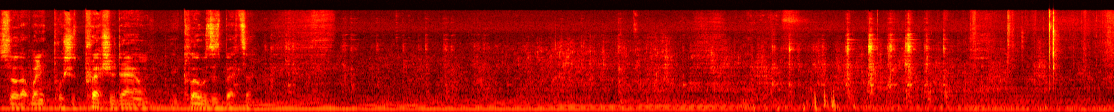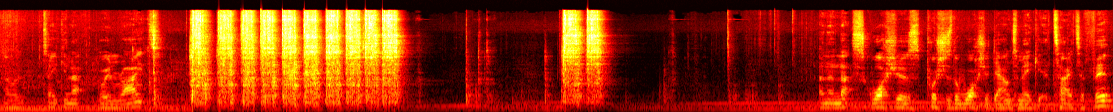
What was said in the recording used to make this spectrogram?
so that when it pushes pressure down it closes better. Now we're taking that going right and then that squashes, pushes the washer down to make it a tighter fit.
